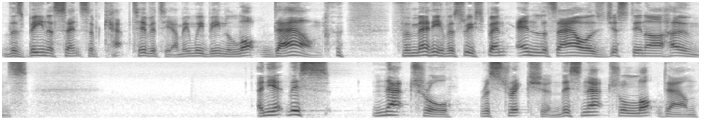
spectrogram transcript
there's been a sense of captivity. I mean, we've been locked down. For many of us, we've spent endless hours just in our homes. And yet, this natural restriction, this natural lockdown,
